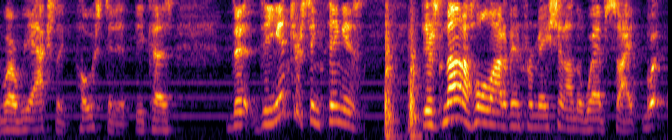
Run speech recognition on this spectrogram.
where we actually posted it because the the interesting thing is there's not a whole lot of information on the website. What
